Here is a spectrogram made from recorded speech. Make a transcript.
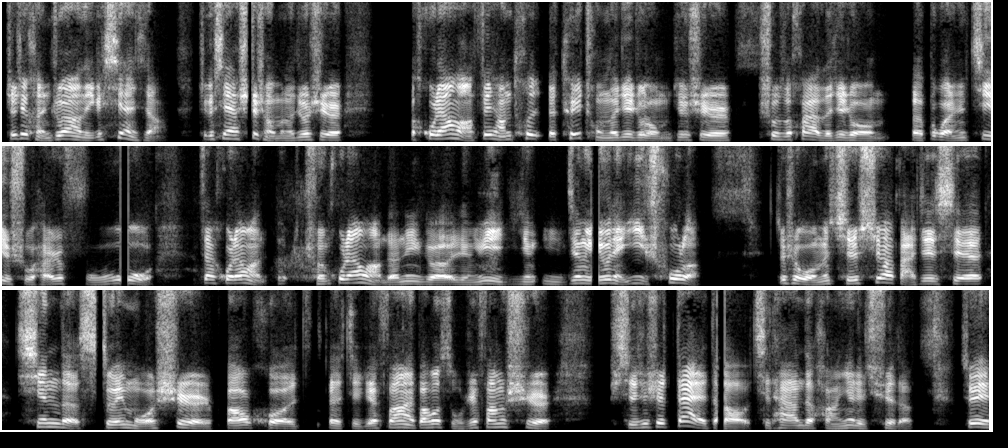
这是很重要的一个现象。这个现象是什么呢？就是互联网非常推推崇的这种就是数字化的这种呃，不管是技术还是服务，在互联网纯互联网的那个领域已经已经有点溢出了。就是我们其实需要把这些新的思维模式，包括呃解决方案，包括组织方式，其实是带到其他的行业里去的。所以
